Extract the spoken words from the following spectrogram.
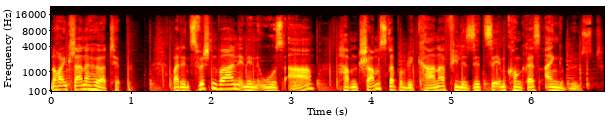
Noch ein kleiner Hörtipp. Bei den Zwischenwahlen in den USA haben Trumps Republikaner viele Sitze im Kongress eingebüßt.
